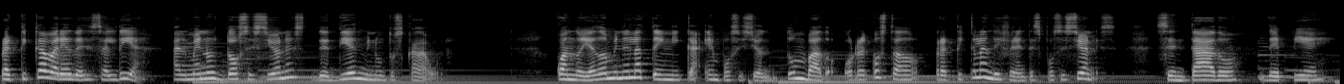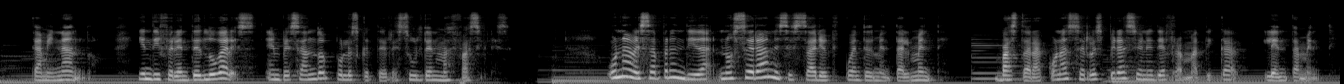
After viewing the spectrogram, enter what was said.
Practica varias veces al día, al menos dos sesiones de 10 minutos cada una. Cuando ya domine la técnica en posición tumbado o recostado, practícala en diferentes posiciones, sentado, de pie, caminando y en diferentes lugares, empezando por los que te resulten más fáciles. Una vez aprendida, no será necesario que cuentes mentalmente, bastará con hacer respiraciones diafragmáticas lentamente.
